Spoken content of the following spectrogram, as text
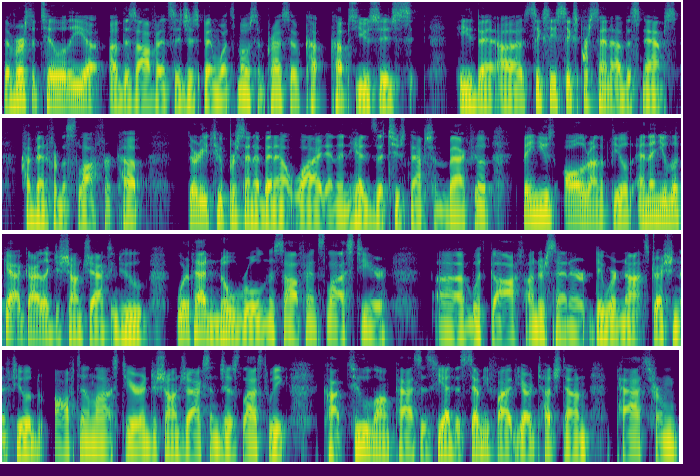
the versatility of this offense has just been what's most impressive. Kupp's usage, he's been uh, 66% of the snaps have been from the slot for Kupp. 32% have been out wide, and then he has the two snaps from the backfield, being used all around the field. And then you look at a guy like DeSean Jackson, who would have had no role in this offense last year um, with Goff under center. They were not stretching the field often last year. And DeSean Jackson just last week caught two long passes. He had the 75 yard touchdown pass from,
